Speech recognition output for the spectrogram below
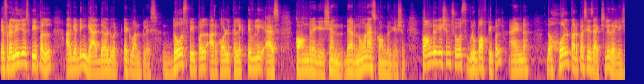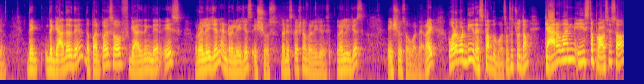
if religious people are getting gathered at one place those people are called collectively as congregation they are known as congregation congregation shows group of people and the whole purpose is actually religion they they gather there the purpose of gathering there is religion and religious issues the discussion of religious religious issues over there right? What about the rest of the words ఒకసారి చూద్దాం. Caravan is the process of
